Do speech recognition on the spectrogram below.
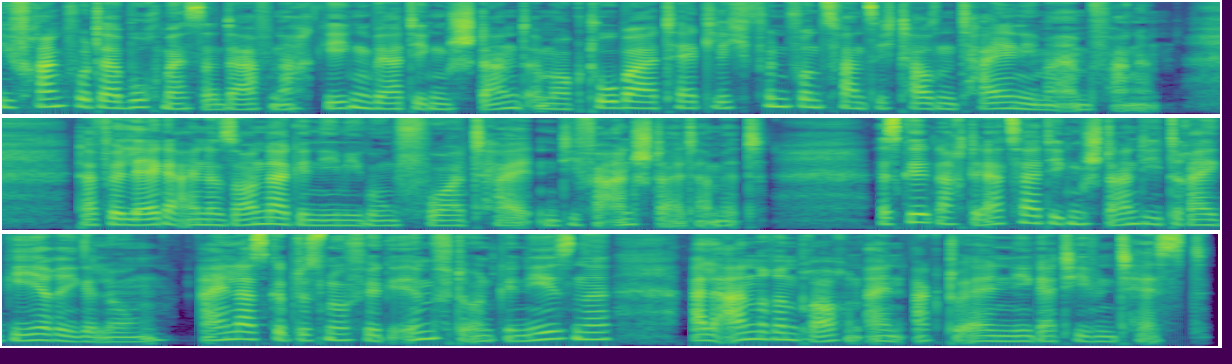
Die Frankfurter Buchmesse darf nach gegenwärtigem Stand im Oktober täglich 25.000 Teilnehmer empfangen. Dafür läge eine Sondergenehmigung vor, teilten die Veranstalter mit. Es gilt nach derzeitigem Stand die 3G-Regelung. Einlass gibt es nur für Geimpfte und Genesene, alle anderen brauchen einen aktuellen negativen Test.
